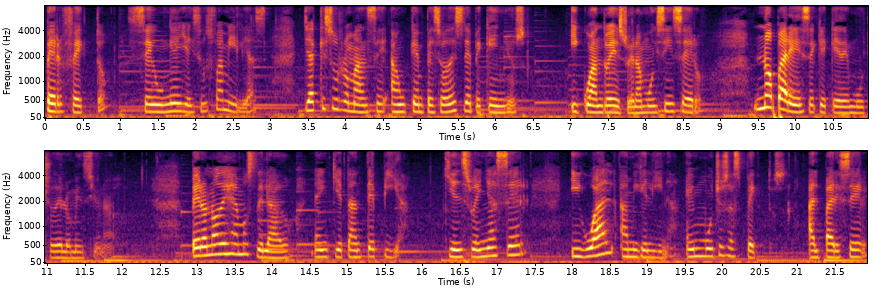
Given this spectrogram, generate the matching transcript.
perfecto, según ella y sus familias, ya que su romance, aunque empezó desde pequeños, y cuando eso era muy sincero, no parece que quede mucho de lo mencionado. Pero no dejemos de lado la inquietante Pía, quien sueña ser igual a Miguelina en muchos aspectos. Al parecer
